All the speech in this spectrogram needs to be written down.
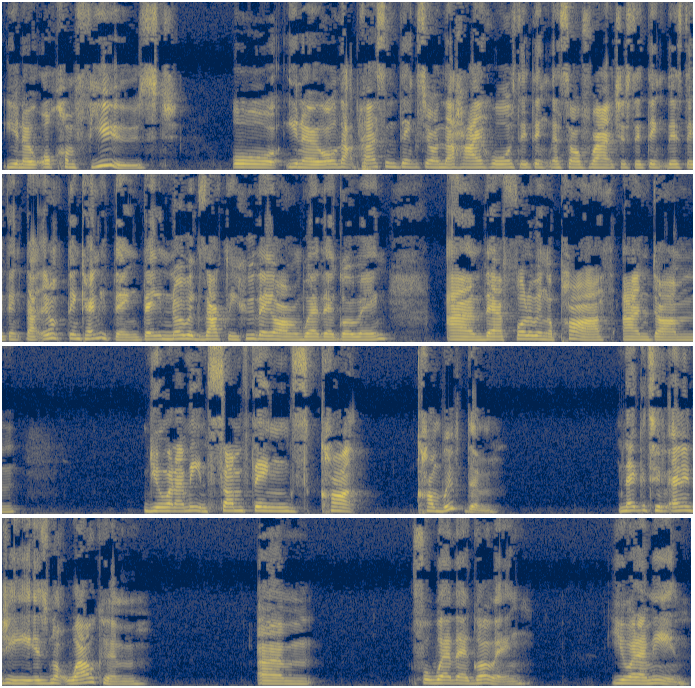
you know, or confused, or, you know, oh, that person thinks they're on the high horse, they think they're self righteous, they think this, they think that. They don't think anything. They know exactly who they are and where they're going, and they're following a path, and, um, you know what I mean? Some things can't come with them negative energy is not welcome um for where they're going. You know what i mean?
